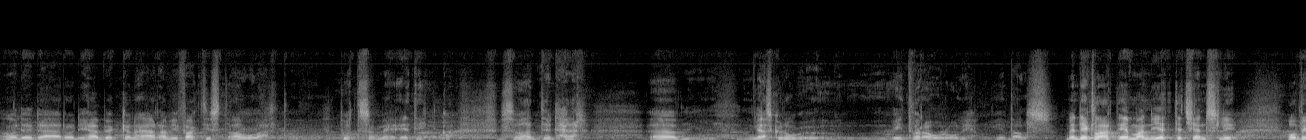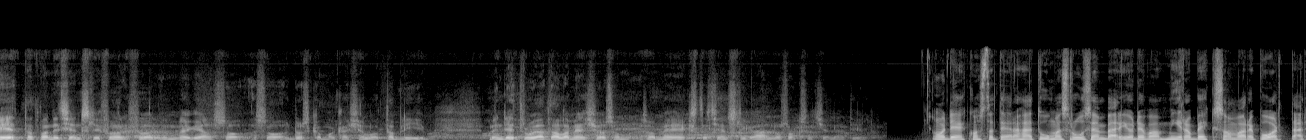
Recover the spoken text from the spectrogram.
Och, det där, och de här böckerna här har vi faktiskt alla putsa med etika. Så att det där, um, jag skulle nog eh, inte vara orolig, inte alls. Men det är klart, är man jättekänslig och vet att man är känslig för, för mögel så, så då ska man kanske låta bli. Men det tror jag att alla människor som, som är extra känsliga annars också känner till. Och det konstaterar här Thomas Rosenberg och det var Mira Bäck som var reporter.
